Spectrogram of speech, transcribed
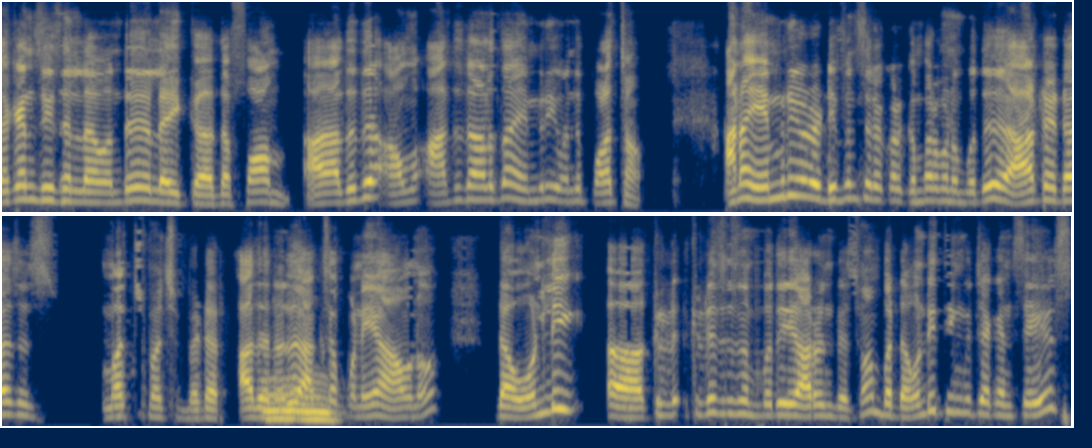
செகண்ட் சீசன்ல வந்து லைக் த ஃபார்ம் அதாவது அவன் அதனால தான் எம்ரி வந்து பொழைச்சான். ஆனா எம்ரியோட டிஃபென்ஸ் ரெக்கார்ட் கம்பேர் பண்ணும்போது Arteta's is much much better அது வந்து. அக்செப்ட் பண்ணியே ஆகணும். த ஒன்லி கிரிட்டிசிசம் பத்தி அரவிந்த் பேசுவான். But only thing which I can say is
